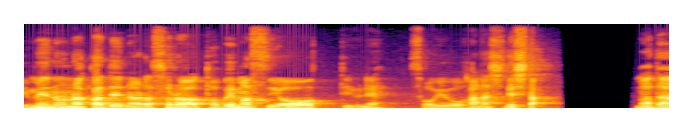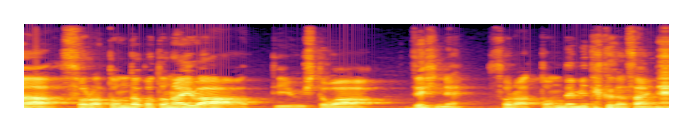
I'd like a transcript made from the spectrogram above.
夢の中でなら空は飛べますよっていうね、そういうお話でした。まだ空飛んだことないわっていう人は、ぜひね、空飛んでみてくださいね。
